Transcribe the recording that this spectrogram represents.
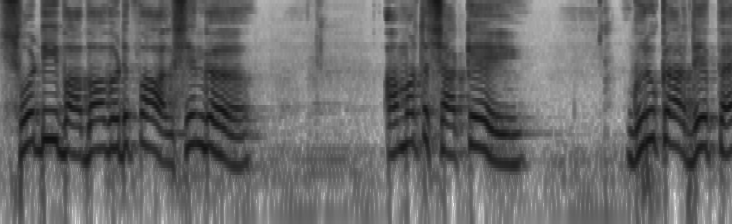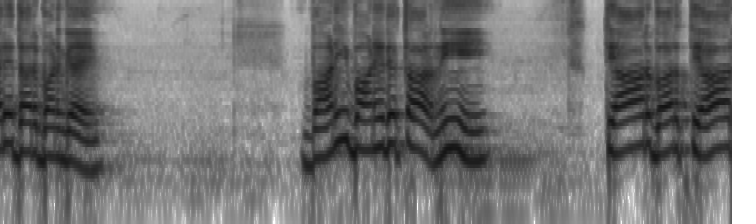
ਸੋਢੀ ਬਾਬਾ ਵਡਭਾਗ ਸਿੰਘ, ਅੰਮ੍ਰਿਤ ਛਕ ਗੁਰੂ ਘਰ ਦੇ ਪਹਿਰੇਦਾਰ ਬਣ ਗਏ। ਬਾਣੀ ਬਾਣੇ ਦੇ ਧਾਰਨੀ ਤਿਆਰ ਬਰ ਤਿਆਰ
